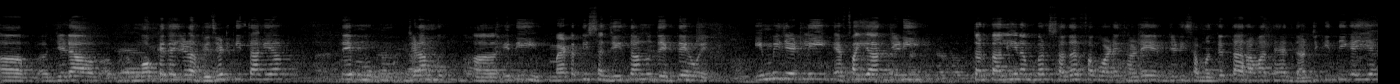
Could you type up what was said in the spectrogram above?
ਅ, ਜਿਹੜਾ ਮੌਕੇ ਤੇ ਜਿਹੜਾ ਵਿਜ਼ਿਟ ਕੀਤਾ ਗਿਆ ਤੇ ਮੁ- ਜਿਹੜਾ ਮੁ- ਅ, ਇਹਦੀ ਮੈਟਰ ਦੀ ਸੰਜੀਦਤਾ ਨੂੰ ਦੇਖਦੇ ਹੋਏ ਇਮੀਡੀਏਟਲੀ ਐਫ ਆਈ ਆਰ ਜਿਹੜੀ 43 ਨੰਬਰ ਸਦਰ ਫਗਵਾੜੇ ਥਾਣੇ ਜਿਹੜੀ ਸੰਬੰਧਿਤ ਧਾਰਾਵਾਂ ਤਹਿਤ ਦਰਜ ਕੀਤੀ ਗਈ ਹੈ।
